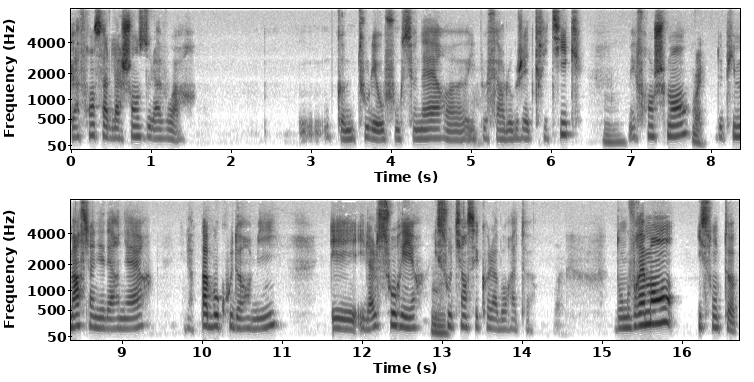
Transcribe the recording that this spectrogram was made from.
La France a de la chance de l'avoir. Comme tous les hauts fonctionnaires, euh, il peut faire l'objet de critiques. Hmm. Mais franchement, Ouais. depuis mars l'année dernière, il n'a pas beaucoup dormi et il a le sourire. Il Mhm. soutient ses collaborateurs. Donc vraiment, ils sont top.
